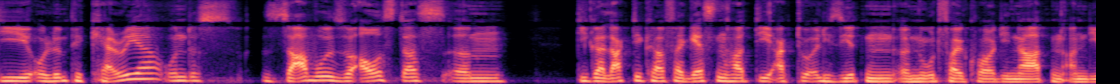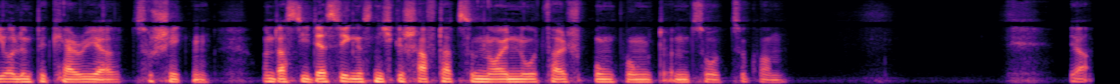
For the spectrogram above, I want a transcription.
die Olympic Carrier, und es sah wohl so aus, dass ähm, die Galactica vergessen hat, die aktualisierten äh, Notfallkoordinaten an die Olympic Carrier zu schicken und dass sie deswegen es nicht geschafft hat, zum neuen Notfallsprungpunkt ähm, zurückzukommen. Ja,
